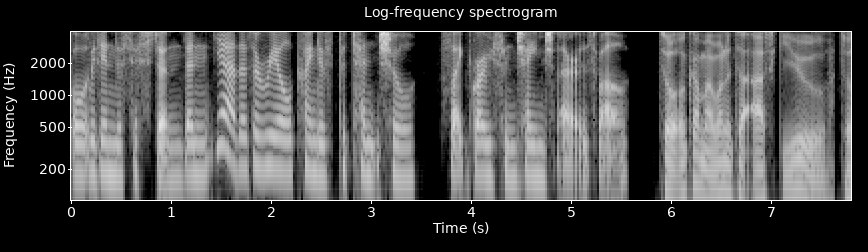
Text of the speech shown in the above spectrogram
or within the system, then yeah, there's a real kind of potential for like growth and change there as well. So, Ounkham, I wanted to ask you. So,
